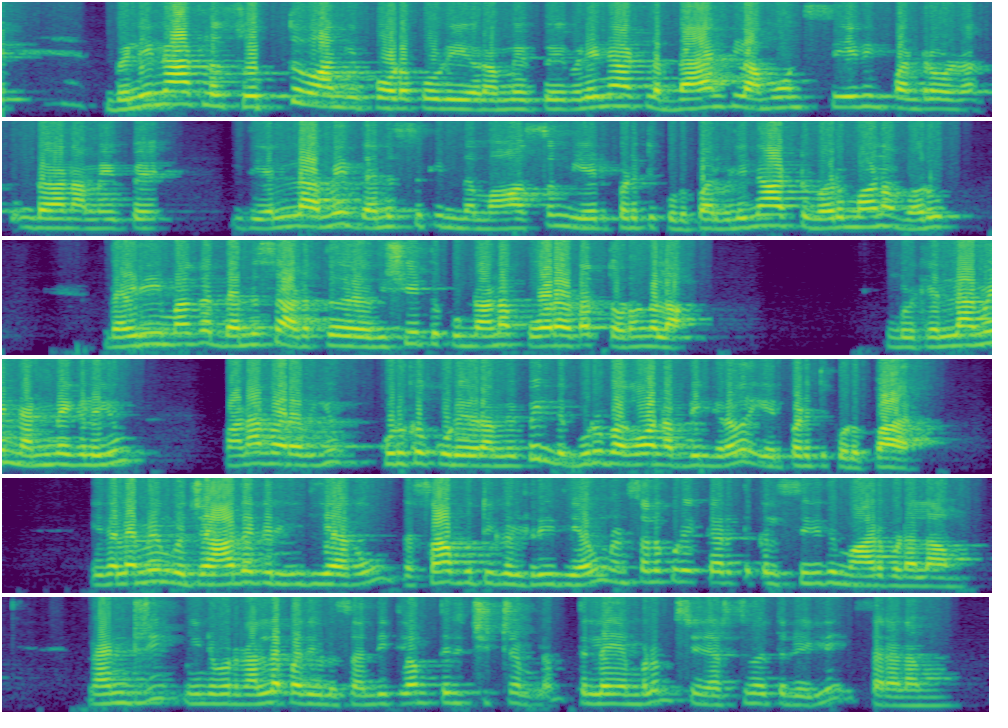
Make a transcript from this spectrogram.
வெளிநாட்டுல சொத்து வாங்கி போடக்கூடிய ஒரு அமைப்பு வெளிநாட்டுல பேங்க்ல அமௌண்ட் சேவிங் பண்ற உண்டான அமைப்பு இது எல்லாமே தனுசுக்கு இந்த மாசம் ஏற்படுத்தி கொடுப்பார். வெளிநாட்டு வருமானம் வரும். தைரியமாக தனுசு அடுத்த விஷயத்துக்கு உண்டான போராட்டம் தொடங்கலாம். உங்களுக்கு எல்லாமே நன்மைகளையும் பணவரவையும் கொடுக்கக்கூடிய ஒரு அமைப்பு இந்த குரு பகவான் அப்படிங்கிறவர் ஏற்படுத்தி கொடுப்பார். இதெல்லாமே உங்க ஜாதக ரீதியாகவும் தசாபுத்திகள் ரீதியாகவும் நான் சொல்லக்கூடிய கருத்துக்கள் சிறிது மாறுபடலாம். நன்றி. மீண்டும் ஒரு நல்ல பதிவில் சந்திக்கலாம். திருச்சிற்றம்பலம் தில்லையம்பலம் ஸ்ரீ நரசிம்மத்துறையிலே சரணம்.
